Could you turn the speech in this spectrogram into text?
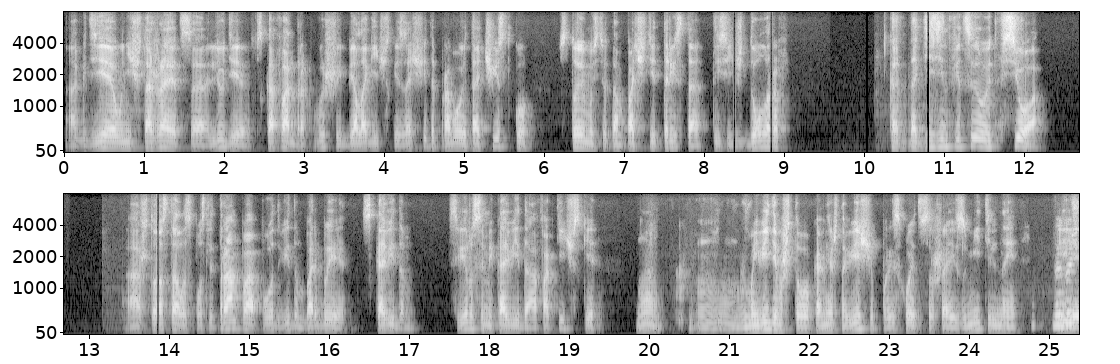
а, где уничтожаются люди в скафандрах высшей биологической защиты, проводят очистку стоимостью там почти 300 тысяч долларов, когда дезинфицируют все, а, что осталось после Трампа под видом борьбы с ковидом, с вирусами ковида, а фактически ну, мы видим, что, конечно, вещи происходят в США изумительные. Это и...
